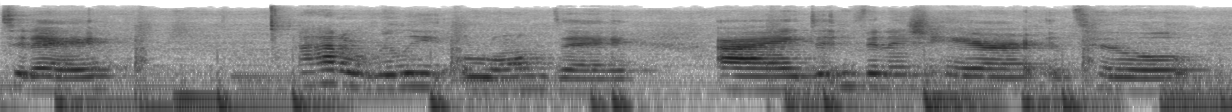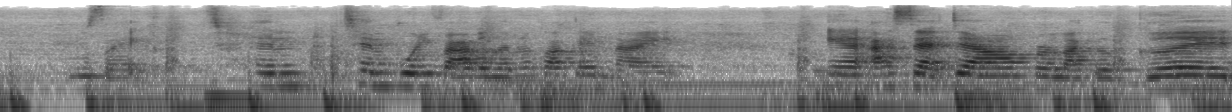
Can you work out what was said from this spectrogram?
today. I had a really long day. I didn't finish hair until it was like 10, 10 45, 11 o'clock at night. And I sat down for like a good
